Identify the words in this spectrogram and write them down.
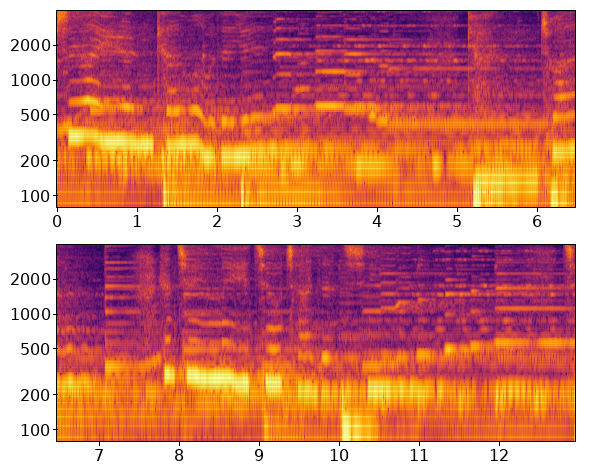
是爱人群里纠缠的心，简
